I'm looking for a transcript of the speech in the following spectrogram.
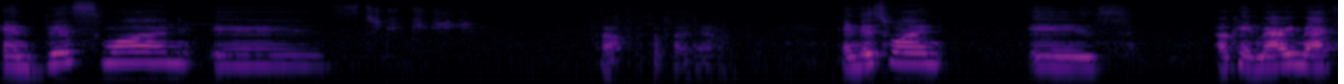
And this one is... Oh, it's upside down. And this one is... Okay, Mary Max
